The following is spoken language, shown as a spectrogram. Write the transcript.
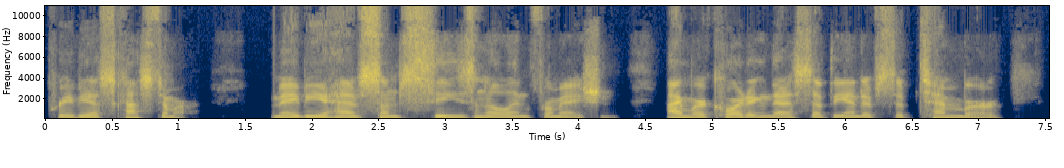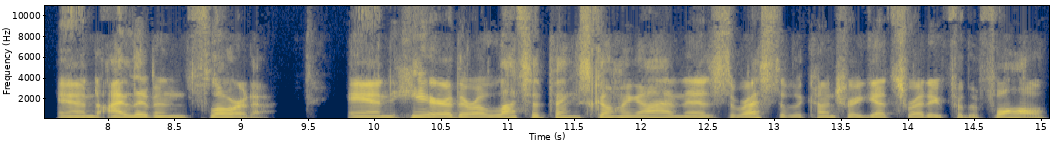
previous customer. Maybe you have some seasonal information. I'm recording this at the end of September, and I live in Florida. And here, there are lots of things going on as the rest of the country gets ready for the fall.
